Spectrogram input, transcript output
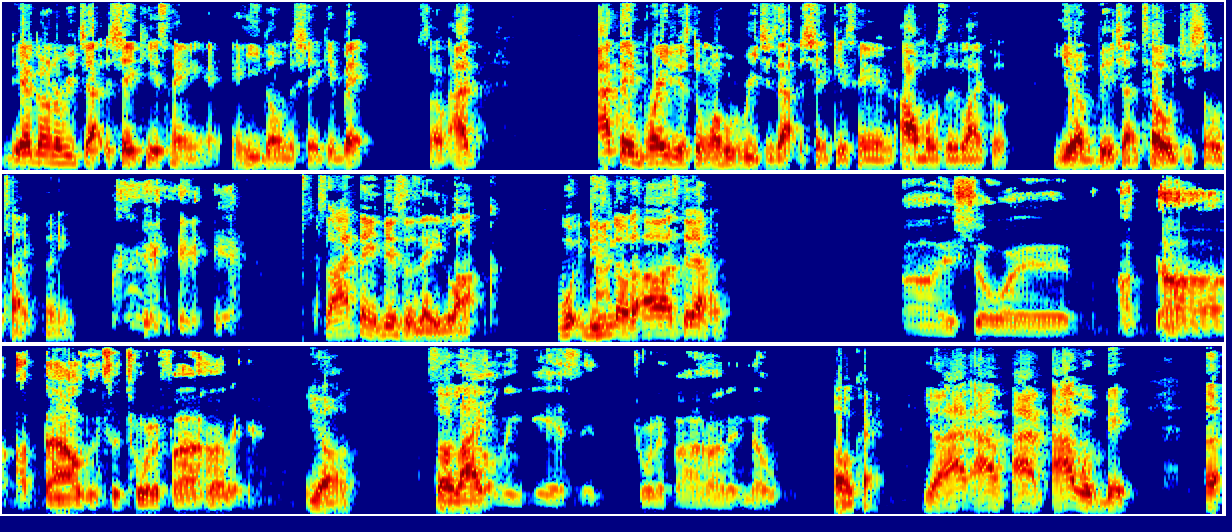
they're going to reach out to shake his hand, and he's going to shake it back. So I, I think Brady is the one who reaches out to shake his hand, almost as like a "yeah, bitch, I told you so" type thing. So I think this is a lock. What, do you know the odds to that one? uh, it's showing a, uh, a thousand to twenty five hundred. Yeah. So like, thousand yes and twenty five hundred no. okay, yeah, I I I, I would bet. Uh,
